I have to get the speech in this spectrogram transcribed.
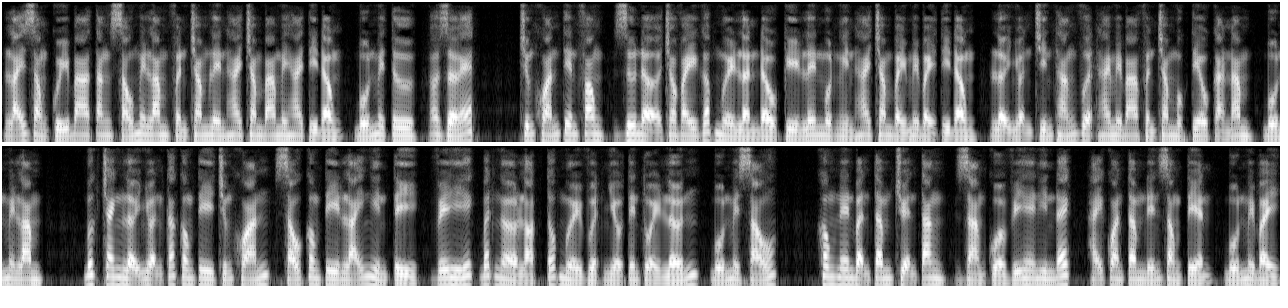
lãi dòng quý 3 tăng 65% lên 232 tỷ đồng. 44. OZS Chứng khoán Tiên Phong, dư nợ cho vay gấp 10 lần đầu kỳ lên 1.277 tỷ đồng, lợi nhuận 9 tháng vượt 23% mục tiêu cả năm, 45. Bức tranh lợi nhuận các công ty chứng khoán, 6 công ty lãi nghìn tỷ, VIX bất ngờ lọt top 10 vượt nhiều tên tuổi lớn, 46. Không nên bận tâm chuyện tăng, giảm của VN Index, hãy quan tâm đến dòng tiền, 47.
